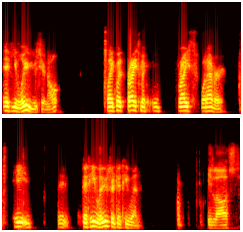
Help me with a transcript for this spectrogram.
If you lose, you're not. Like with Bryce, Mc, Bryce, whatever. He did he lose or did he win? He lost.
